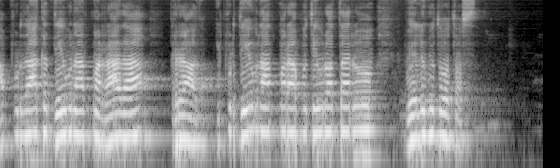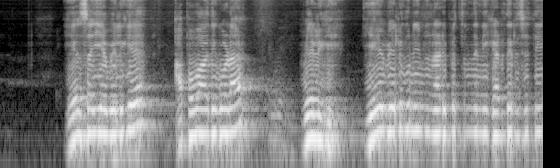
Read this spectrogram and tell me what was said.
అప్పుడు దాకా దేవుని ఆత్మ రాదా? రాదు. ఇప్పుడు దేవుని ఆత్మ రాకపోతే ఎవరు వస్తారు? వెలుగుతో వస్తుంది. ఏసయ్య వెలుగే అపవాది కూడా వెలుగే. ఏ వెలుగు నిన్ను నడిపిస్తుంది నీకు ఎడ తెలిసింది?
